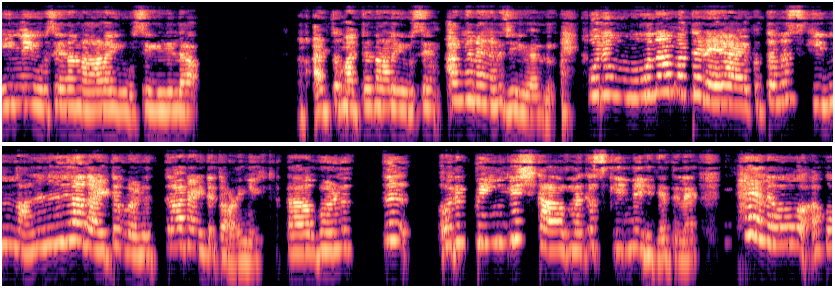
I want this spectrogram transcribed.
ഇന്ന് യൂസ് ചെയ്യുന്ന നാളെ യൂസ് ചെയ്യില്ല അടുത്ത മറ്റന്നാൾ യൂസ് ചെയ്യും. അങ്ങനെ അങ്ങനെ ചെയ്യുമായിരുന്നു. ഒരു മൂന്നാമത്തെ ഡേ ആയപ്പോ തന്നെ സ്കിൻ നല്ലതായിട്ട് വെളുക്കാനായിട്ട് തുടങ്ങി. വെളുത്ത് പിങ്കിഷ് കളറിനൊക്കെ സ്കിൻ ഹലോ അപ്പൊ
